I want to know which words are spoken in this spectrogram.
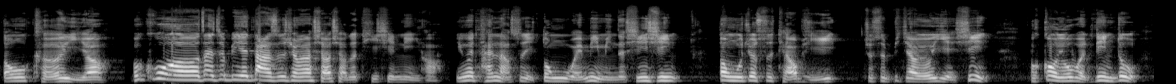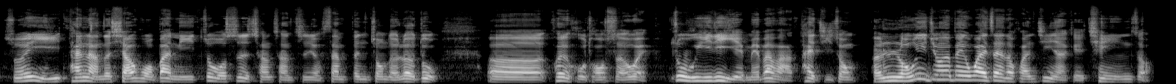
都可以哦。不过在这边，大师兄要小小的提醒你哈，因为贪狼是以动物为命名的星星，动物就是调皮，就是比较有野性。不够有稳定度，所以贪婪的小伙伴，你做事常常只有三分钟的热度，呃，会虎头蛇尾，注意力也没办法太集中，很容易就会被外在的环境啊给牵引走，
